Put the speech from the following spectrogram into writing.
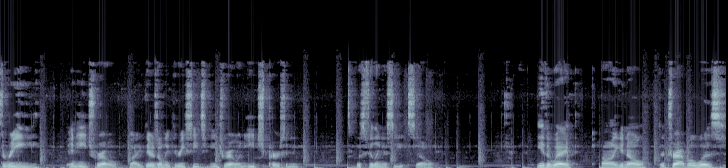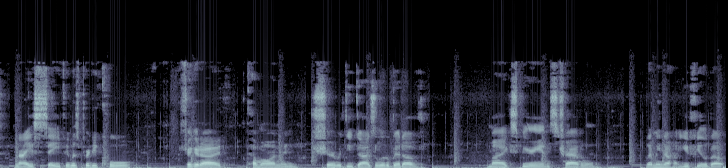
three in each row. Like there's only three seats in each row, and each person was filling a seat. So either way, uh, you know, the travel was nice, safe. It was pretty cool. Figured I'd come on and share with you guys a little bit of my experience traveling. Let me know how you feel about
